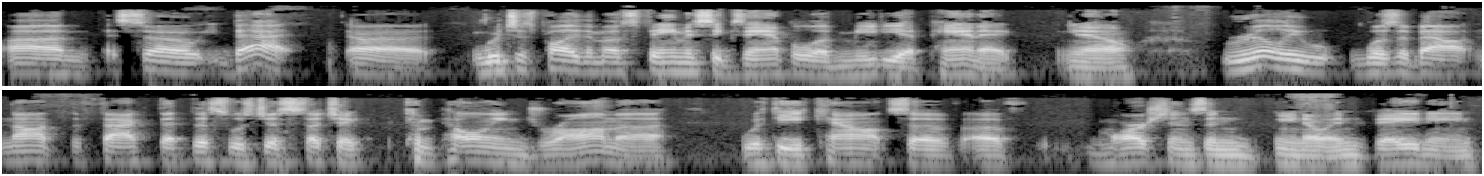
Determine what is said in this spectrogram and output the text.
Um, so that uh, which is probably the most famous example of media panic, you know, really was about not the fact that this was just such a compelling drama with the accounts of, of Martians and you know invading,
